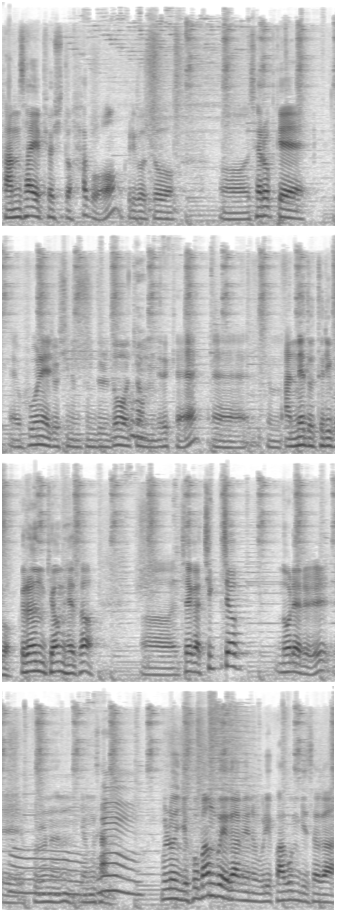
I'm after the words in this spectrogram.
감사의 표시도 하고 그리고 또 어, 새롭게 에, 후원해 주시는 분들도 좀 이렇게 에, 좀 안내도 드리고 그런 겸해서 어, 제가 직접 노래를 에, 부르는 영상 네. 물론 이제 후반부에 가면은 우리 곽운 비서가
